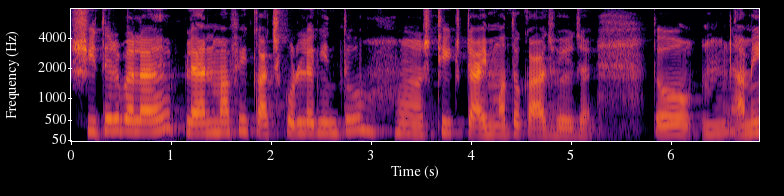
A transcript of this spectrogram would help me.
শীতের বেলায় প্ল্যান মাফিক কাজ করলে কিন্তু ঠিক টাইম মতো কাজ হয়ে যায়। তো আমি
